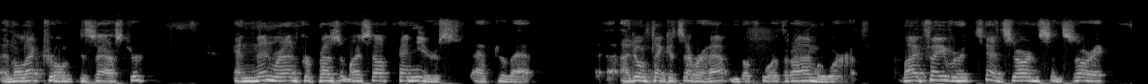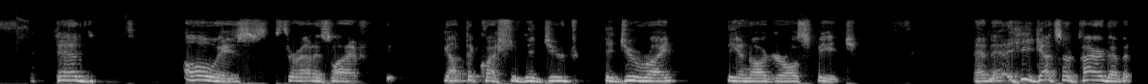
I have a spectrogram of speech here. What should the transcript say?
an electoral disaster and then ran for president myself 10 years after that I don't think it's ever happened before that I'm aware of. My favorite, Ted Sorensen, sorry. Ted always, throughout his life, got the question, did you, did you write the inaugural speech? And he got so tired of it,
